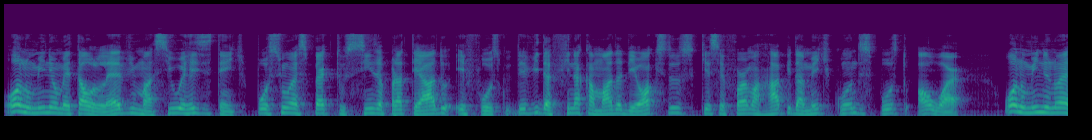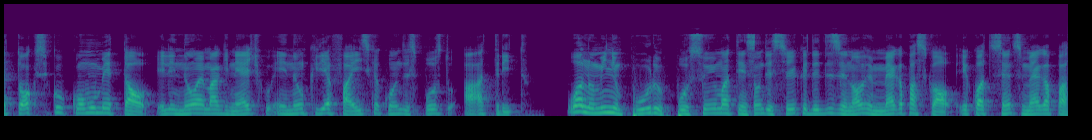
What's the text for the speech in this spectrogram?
O alumínio é um metal leve, macio e resistente. Possui um aspecto cinza prateado e fosco, devido à fina camada de óxidos que se forma rapidamente quando exposto ao ar. O alumínio não é tóxico como o metal, ele não é magnético e não cria faísca quando exposto a atrito. O alumínio puro possui uma tensão de cerca de 19 MPa e 400 MPa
